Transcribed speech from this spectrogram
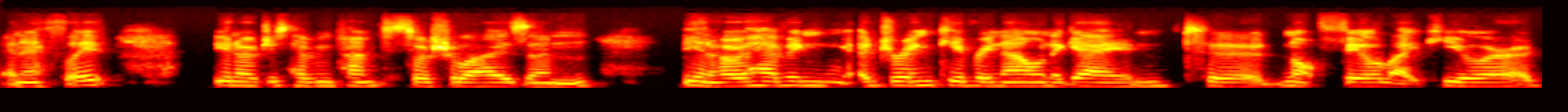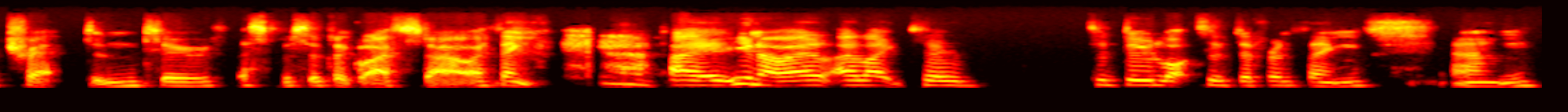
an athlete. You know, just having time to socialize and, you know, having a drink every now and again to not feel like you are trapped into a specific lifestyle. I think I, you know, I, I like to to do lots of different things um,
